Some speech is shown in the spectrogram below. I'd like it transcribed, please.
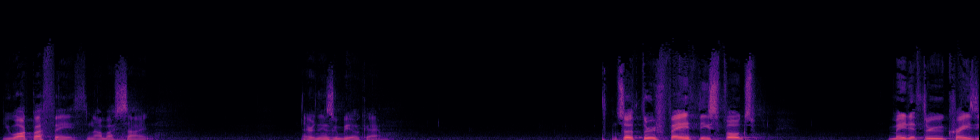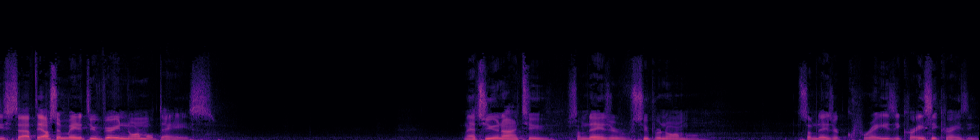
You walk by faith, not by sight. Everything's going to be okay. And so through faith, these folks made it through crazy stuff. They also made it through very normal days. And that's you and I too. Some days are super normal. Some days are crazy, crazy, crazy.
